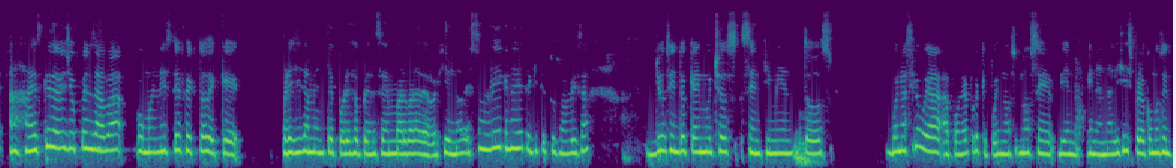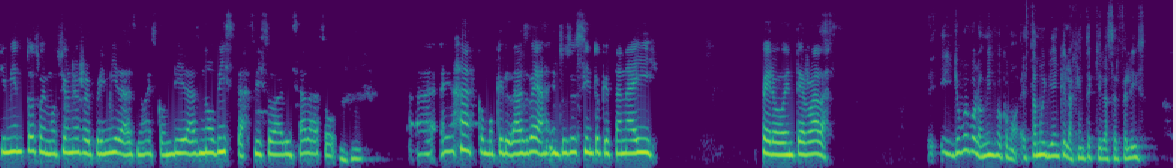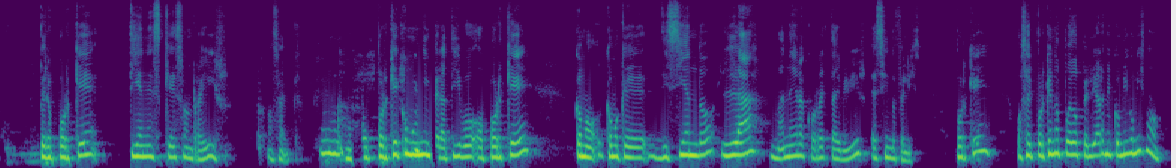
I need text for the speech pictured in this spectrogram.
Ajá, es que ¿sabes? yo pensaba como en este efecto de que precisamente por eso pensé en Bárbara de Regil, ¿no? De sonríe, que nadie te quite tu sonrisa. Yo siento que hay muchos sentimientos, bueno, así lo voy a, poner porque pues no, no, sé bien en análisis, pero como sentimientos o emociones reprimidas, ¿no? Escondidas, no vistas, visualizadas o... Ajá, como que las vea. Entonces siento que están ahí, pero enterradas. Y yo vuelvo a lo mismo, como está muy bien que la gente quiera ser feliz, pero ¿por qué tienes que sonreír? O sea, ¿por qué como un imperativo o por qué como, como que diciendo la manera correcta de vivir es siendo feliz? ¿Por qué? O sea, ¿por qué no puedo pelearme conmigo mismo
